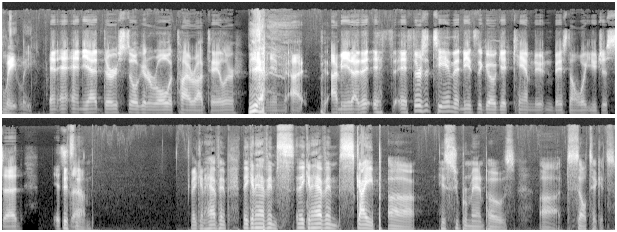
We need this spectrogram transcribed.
lately. And, and and yet they're still going to roll with Tyrod Taylor. Yeah. I mean, I, I mean, if if there's a team that needs to go get Cam Newton based on what you just said, it's, It's them. them. They can have him. They can have him. They can have him Skype uh, his Superman pose uh, to sell tickets.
